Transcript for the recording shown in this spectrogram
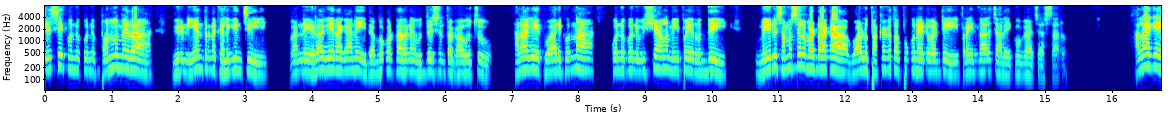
చేసే కొన్ని కొన్ని పనుల మీద వీరు నియంత్రణ కలిగించి, వారిని ఎలాగైనా కానీ దెబ్బ కొట్టాలనే ఉద్దేశంతో కావచ్చు. అలాగే వారికున్న కొన్ని కొన్ని విషయాలను మీపై రుద్ది, మీరు సమస్యలు పడ్డాక వాళ్ళు పక్కకు తప్పుకునేటువంటి ప్రయత్నాలు చాలా ఎక్కువగా చేస్తారు. అలాగే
